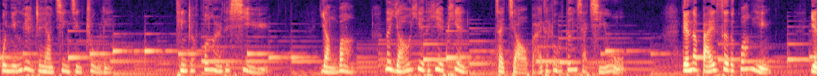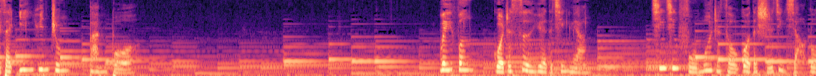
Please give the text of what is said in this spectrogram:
我宁愿这样静静伫立，听着风儿的细语，仰望那摇曳的叶片在皎白的路灯下起舞，连那白色的光影也在氤氲中斑驳。微风裹着四月的清凉，轻轻抚摸着走过的石径小路，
